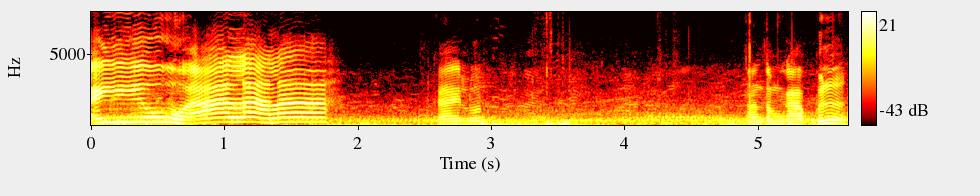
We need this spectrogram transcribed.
Ayo, alah lah. Kayak lur. Antem kabel.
